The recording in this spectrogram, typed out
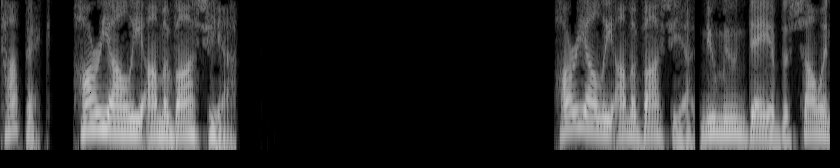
Hariali Amavasya Hariali Amavasya new moon day of the Sawan,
